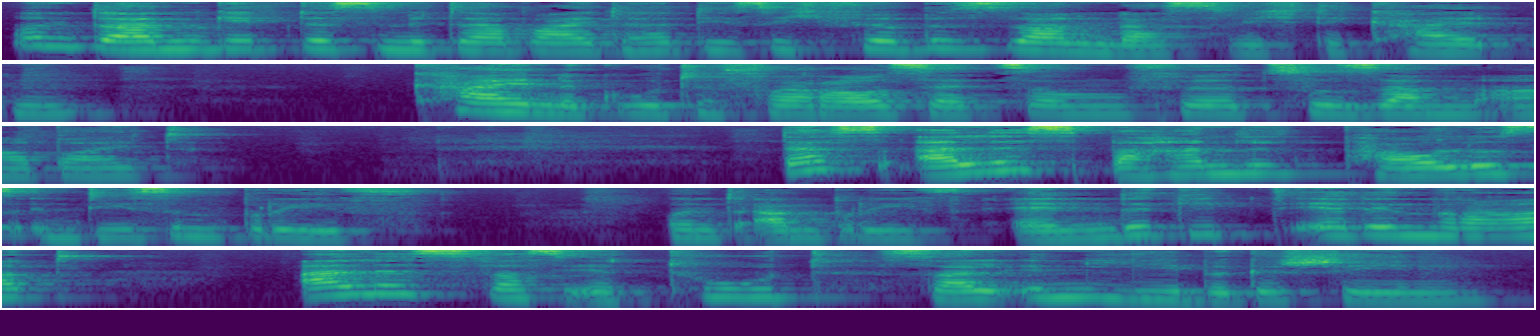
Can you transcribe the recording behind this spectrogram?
Und dann gibt es Mitarbeiter, die sich für besonders wichtig halten. Keine gute Voraussetzung für Zusammenarbeit. Das alles behandelt Paulus in diesem Brief. Und am Briefende gibt er den Rat, alles, was ihr tut, soll in Liebe geschehen.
